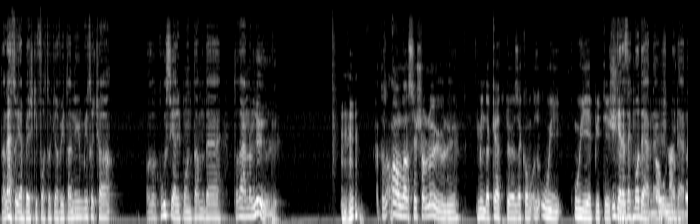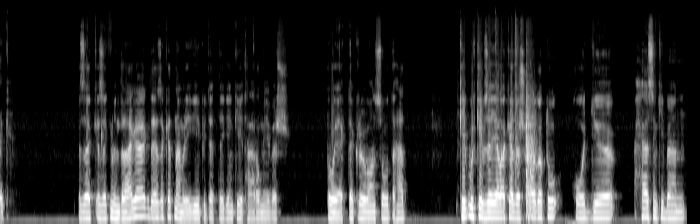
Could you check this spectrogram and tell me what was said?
De lehet, hogy ebbe is ki fogtok javítani, mint hogyha a Kuszjárit mondtam, de talán a lőlő. Uh-huh. Hát az Allas és a Lőlő, mind a kettő, ezek az új, új építésű. Igen, ezek modernek, modernek. Ezek, ezek mind drágák, de ezeket nemrég építették, ilyen két-három éves projektekről van szó, tehát kép, úgy képzelje el a kedves hallgató, hogy Helsinki-ben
